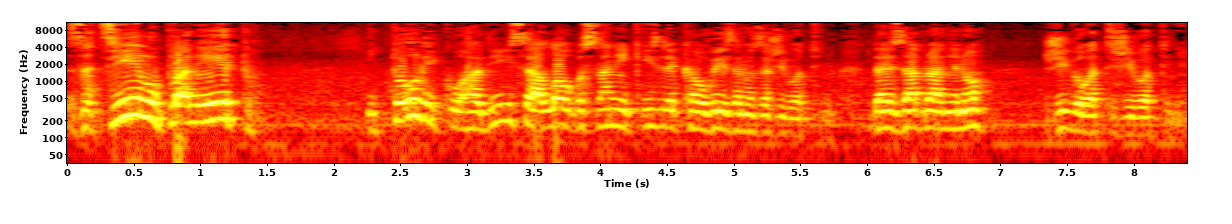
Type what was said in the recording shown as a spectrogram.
za cijelu planetu. I toliko hadisa Allahu poslanik izrekao vezano za životinju. Da je zabranjeno žigovati životinje.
